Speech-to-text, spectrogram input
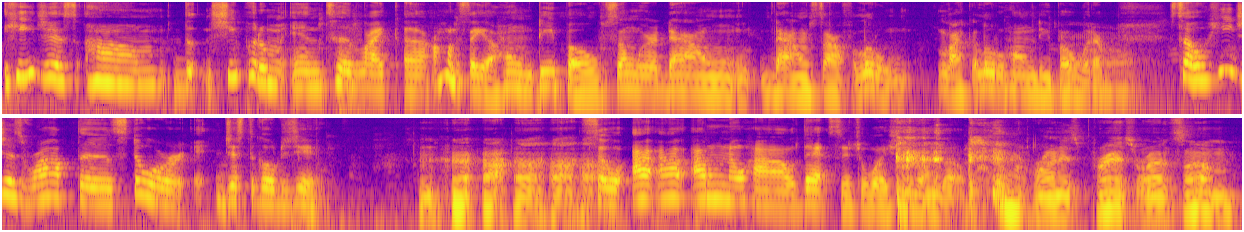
he just um the, she put him into like uh, I'm gonna say a Home Depot somewhere down down south, a little like a little Home Depot, whatever. So he just robbed the store just to go to jail. so I, I I don't know how that situation gonna go. run his prince, run something.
